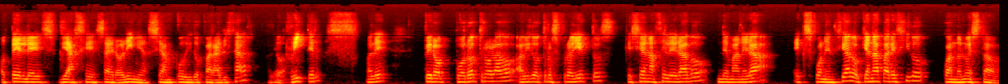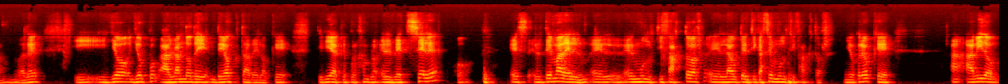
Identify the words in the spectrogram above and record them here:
hoteles, viajes, aerolíneas se han podido paralizar, o retail, ¿vale? Pero por otro lado, ha habido otros proyectos que se han acelerado de manera exponencial o que han aparecido cuando no estaban, ¿vale? Y, yo, yo, hablando de, de, Octa, de lo que diría que, por ejemplo, el bestseller es el tema del multifactor, eh, la autenticación multifactor. Yo creo que ha, habido,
